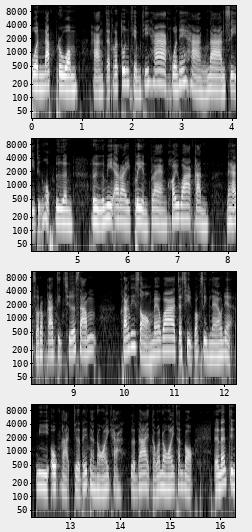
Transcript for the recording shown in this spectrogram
ควรนับรวม หากจะกระตุ้นเข็มที่ 5 ควรให้ห่างนาน 4-6 เดือน หรือมีอะไรเปลี่ยนแปลงค่อยว่ากันนะคะสำหรับการติดเชื้อซ้ำครั้งที่ 2 แม้ว่าจะฉีดวัคซีนแล้วเนี่ยมีโอกาสเกิดได้แต่น้อยค่ะ เกิดได้แต่ว่าน้อยท่านบอก ดังนั้นจึง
